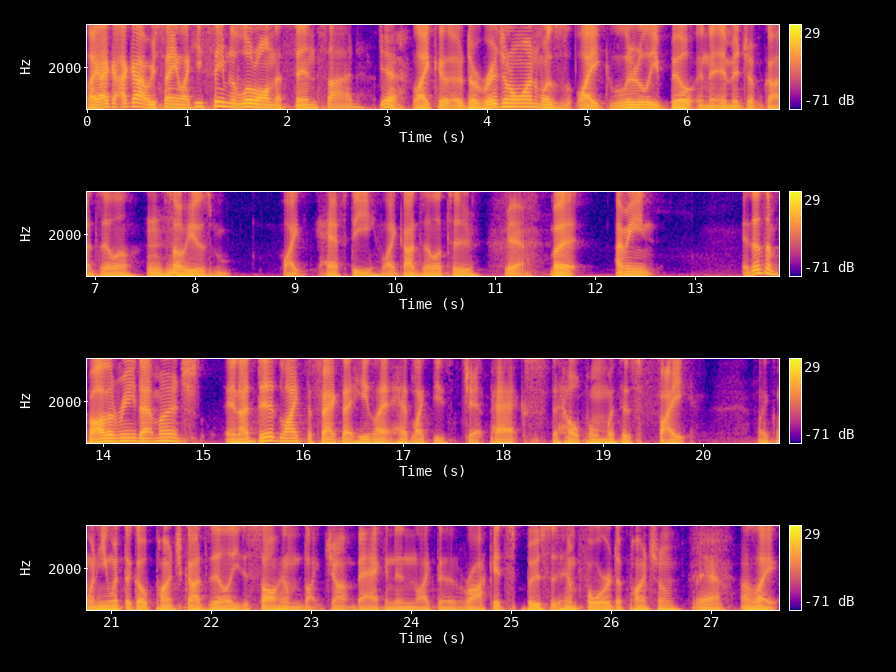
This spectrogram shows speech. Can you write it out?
like I, got- I got what you're saying. Like he seemed a little on the thin side. yeah, Like uh, the original one was like literally built in the image of Godzilla, Mhm. so he was like hefty like Godzilla too. yeah, But I mean, it doesn't bother me that much. And I did like the fact that he like had like these jetpacks to help him with his fight. Like when he went to go punch Godzilla, you just saw him like jump back, and then like the rockets boosted him forward to punch him. yeah. I was like,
